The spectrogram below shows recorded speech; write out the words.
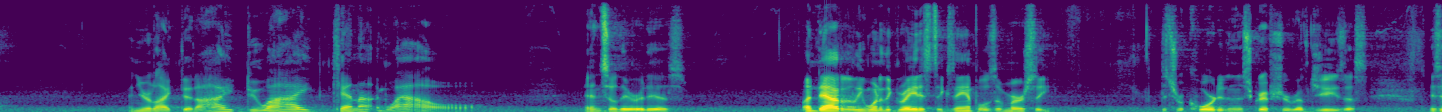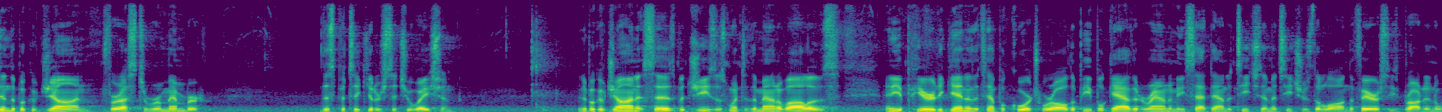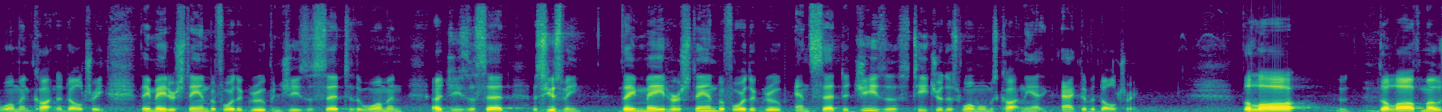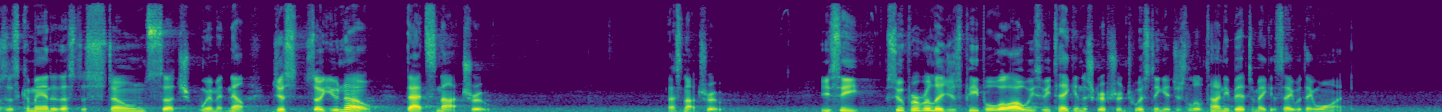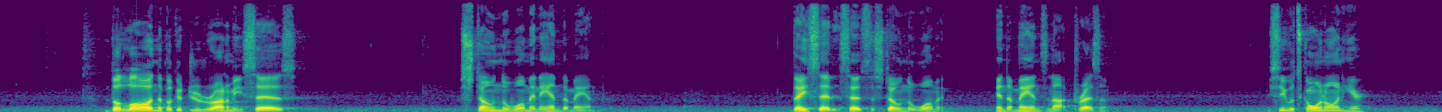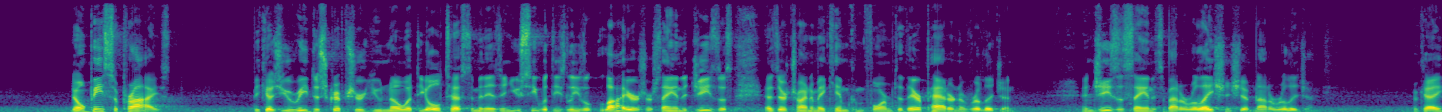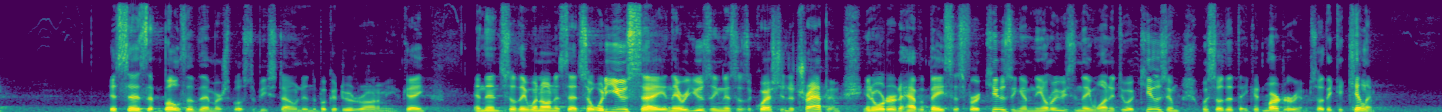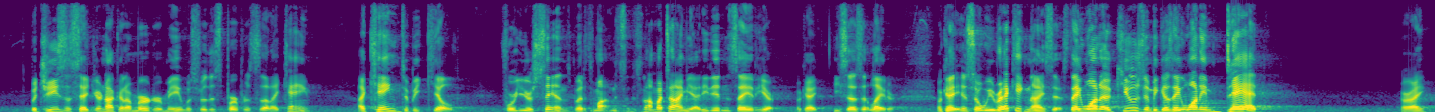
And you're like, did I? Do I? Can I? Wow. And so there it is. Undoubtedly, one of the greatest examples of mercy that's recorded in the scripture of Jesus is in the book of John for us to remember this particular situation. In the book of John, it says, But Jesus went to the Mount of Olives, and he appeared again in the temple courts where all the people gathered around him. He sat down to teach them. And teachers of the law and the Pharisees brought in a woman caught in adultery. They made her stand before the group, and Jesus said to the woman, uh, Jesus said, Excuse me, they made her stand before the group and said to Jesus, Teacher, this woman was caught in the act of adultery. The law, the law of Moses commanded us to stone such women. Now, just so you know, that's not true. That's not true. You see, super religious people will always be taking the scripture and twisting it just a little tiny bit to make it say what they want. The law in the book of Deuteronomy says, stone the woman and the man. They said it says to stone the woman, and the man's not present. You see what's going on here? Don't be surprised because you read the scripture, you know what the Old Testament is, and you see what these liars are saying to Jesus as they're trying to make him conform to their pattern of religion. And Jesus saying it's about a relationship, not a religion. Okay? It says that both of them are supposed to be stoned in the book of Deuteronomy. Okay? And then so they went on and said, So what do you say? And they were using this as a question to trap him in order to have a basis for accusing him. The only reason they wanted to accuse him was so that they could murder him, so they could kill him. But Jesus said, You're not going to murder me. It was for this purpose that I came. I came to be killed for your sins, but it's not, it's not my time yet. He didn't say it here, okay? He says it later. Okay, and so we recognize this. They want to accuse him because they want him dead. All right?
